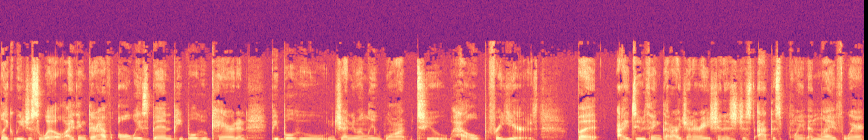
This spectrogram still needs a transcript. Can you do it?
like we just will. I think there have always been people who cared and people who genuinely want to help for years. But I do think that our generation is just at this point in life where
